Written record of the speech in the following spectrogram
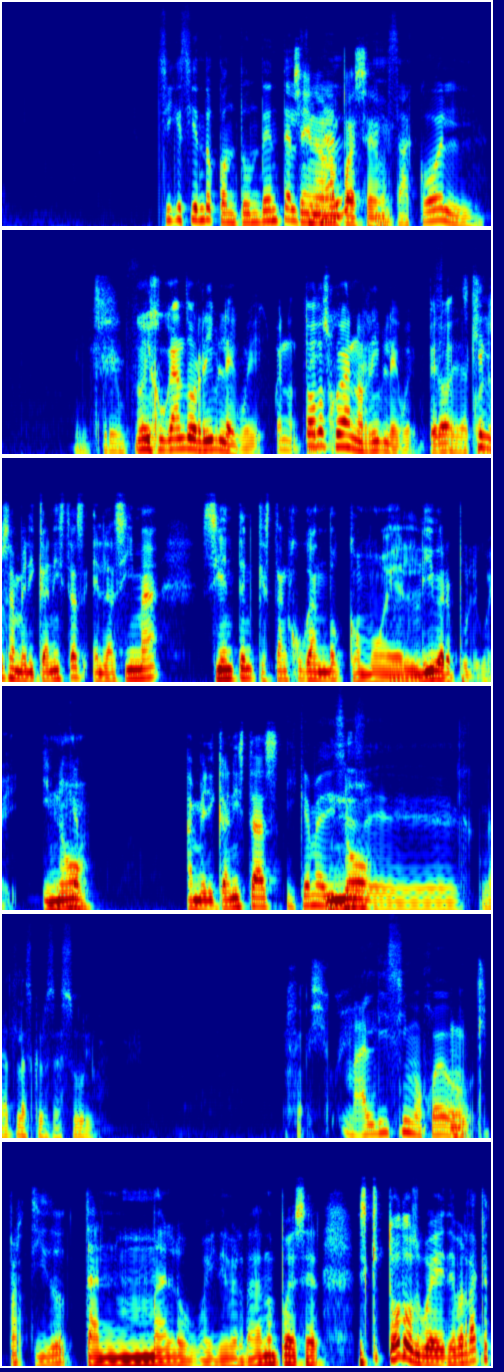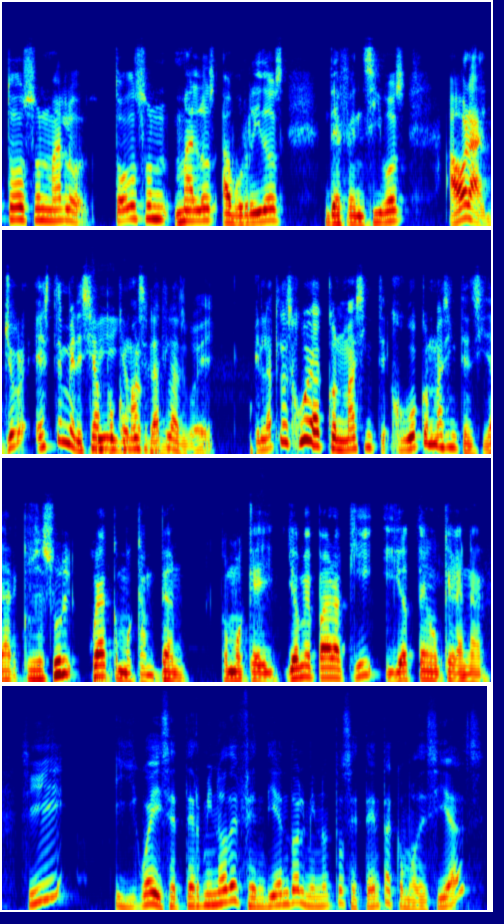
sigue siendo contundente al Sí, no, no final puede ser, y güey. sacó el, el triunfo. No, y jugando horrible, güey. Bueno, todos juegan horrible, güey. Pero es que los americanistas en la cima sienten que están jugando como el. Liverpool, güey. Y no. Americanistas, ¿Y qué me dices No. de Atlas Cruz Azul? ay, Malísimo juego. qué partido tan malo, güey. De verdad, no puede ser. Es que todos, güey, de verdad que todos son malos. Todos son malos, aburridos, defensivos. Ahora, yo, este merecía un poco más el. Atlas, güey. El Atlas juega con más, jugó con más intensidad. Cruz Azul juega como campeón. Como que yo me paro aquí y yo tengo que ganar. Sí, y güey, se terminó defendiendo al minuto 70, como decías.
